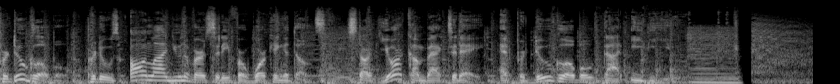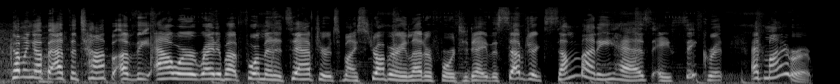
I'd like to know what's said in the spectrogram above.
Purdue Global, Purdue's online university for working adults. Start your comeback today at purdueglobal.edu. Coming up at the top of the hour, right about four minutes after, it's my strawberry letter for today. The subject somebody has a secret admirer.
